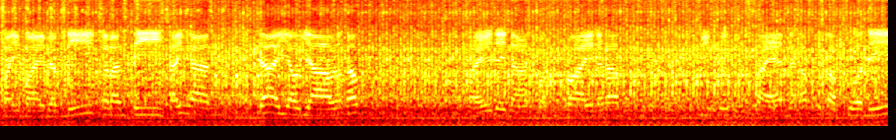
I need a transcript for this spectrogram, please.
ใหม่ๆแบบนี้การันตีใช้งานได้ยาวๆนะครับ ใช้ได้นานกว่าใครนะครับวิ่งไม่ถึงแสนนะครับสำหรับตัวนี้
